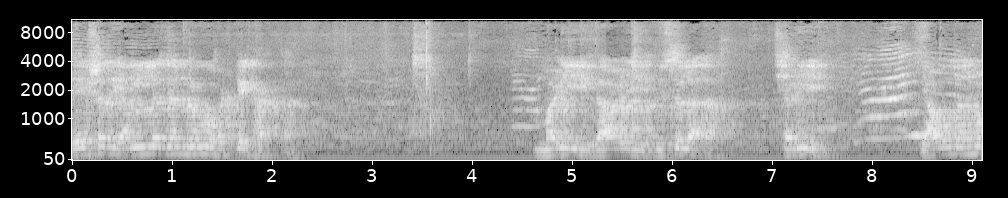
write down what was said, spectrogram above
ದೇಶದ ಎಲ್ಲ ಜನರಿಗೂ ಹೊಟ್ಟೆಗೆ ಹಾಕ್ತಾನೆ. ಮಳಿ, ಗಾಳಿ, ಬಿಸಿಲ, ಚಳಿ ಯಾವುದನ್ನು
